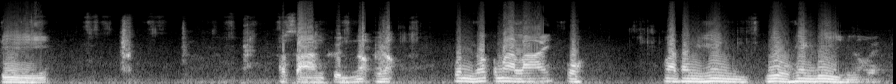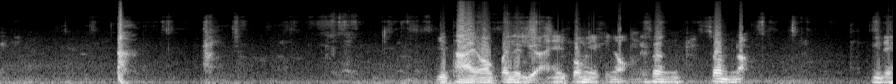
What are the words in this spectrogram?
ที่เอาสร้างขึ้นเนาะพี่เนาะคนเขาก็มาหลายโอ้มาทางนี้แห้งวิวแห้งดีเนาะเว้ยยีถ่ายออกไปเรื่อยๆให้พ่อแม่พี่น้องได้เพิ่งส้มเนาะนี่เด้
